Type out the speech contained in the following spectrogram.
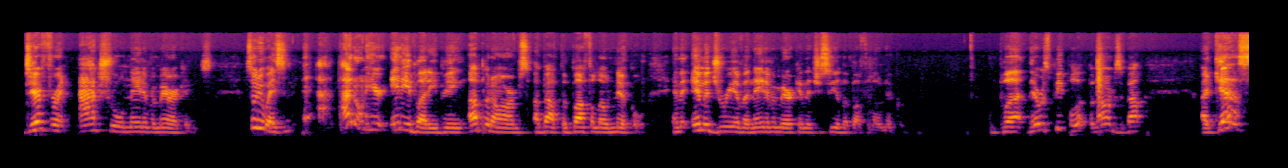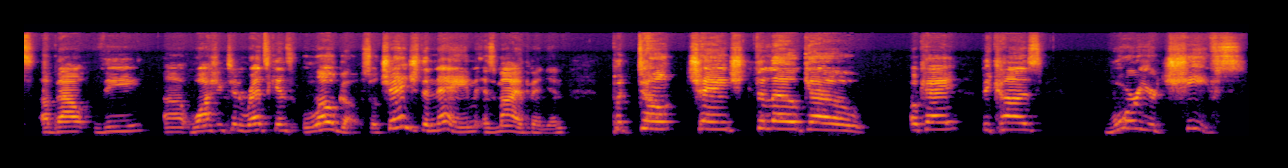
different actual Native Americans. So, anyways, I don't hear anybody being up in arms about the Buffalo nickel and the imagery of a Native American that you see in the Buffalo nickel. But there was people up in arms about, I guess, about the uh, Washington Redskins logo. So change the name, is my opinion, but don't change the logo, okay? Because Warrior Chiefs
